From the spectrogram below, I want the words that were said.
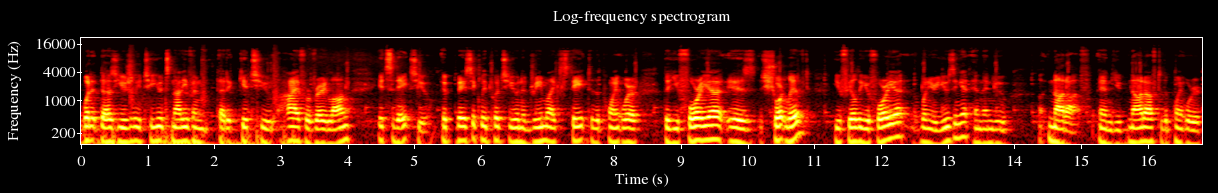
What it does usually to you, it's not even that it gets you high for very long. It sedates you. It basically puts you in a dreamlike state to the point where the euphoria is short-lived. You feel the euphoria when you're using it, and then you uh, nod off, and you nod off to the point where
